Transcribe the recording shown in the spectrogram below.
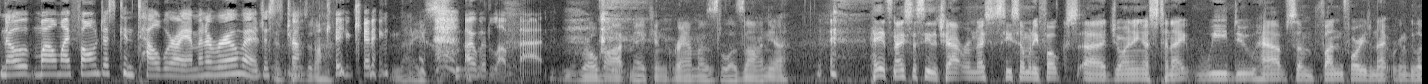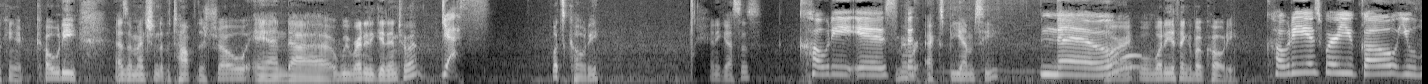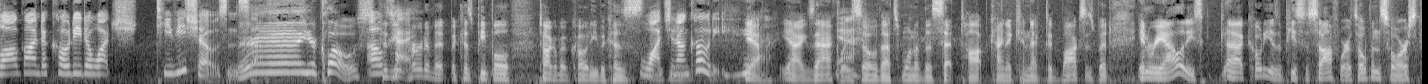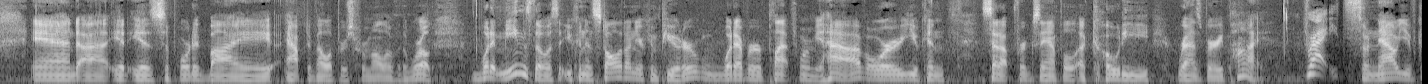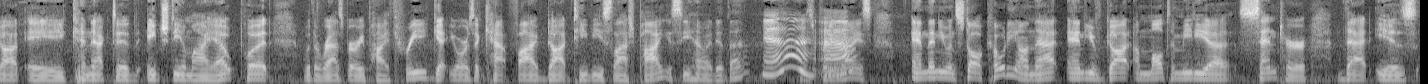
no, well, my phone just can tell where I am in a room, and it just It turns no, it on. Are you kidding? nice I would love that. robot making grandma's lasagna? Hey, it's nice to see the chat room. Nice to see so many folks uh, joining us tonight. We do have some fun for you tonight. We're going to be looking at Kodi, as I mentioned at the top of the show. And uh, are we ready to get into it? Yes, What's Kodi? Any guesses? Kodi is Remember the XBMC? no. All right. Well, what do you think about Kodi? Kodi is where you go. You log on to Kodi to watch TV shows and stuff. Eh, you're close because you've heard of it because people talk about Kodi because Watch it on Kodi. Yeah, yeah, exactly. Yeah. So that's one of the set top kind of connected boxes. But in reality, uh, Kodi is a piece of software. It's open source and uh, it is supported by app developers from all over the world. What it means, though, is that you can install it on your computer, whatever platform you have, or you can set up, for example, a Kodi Raspberry Pi. Right. So now you've got a connected HDMI output with a Raspberry Pi 3. Get yours at cat5.tv slash pi. You see how I did that? Yeah. It's pretty uh, nice. And then you install Kodi on that, and you've got a multimedia center that is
